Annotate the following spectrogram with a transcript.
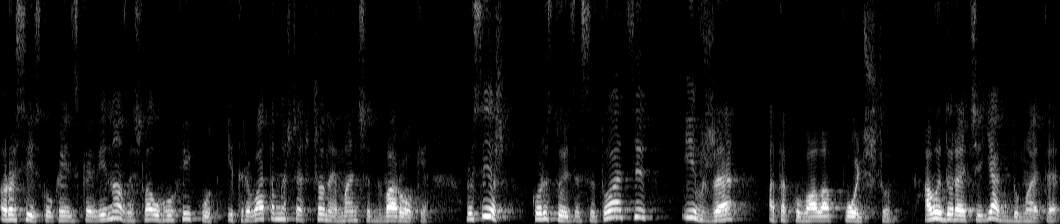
російсько-українська війна зайшла у глухий кут і триватиме ще щонайменше два роки. Росія ж користується ситуацією і вже атакувала Польщу. А ви, до речі, як думаєте,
